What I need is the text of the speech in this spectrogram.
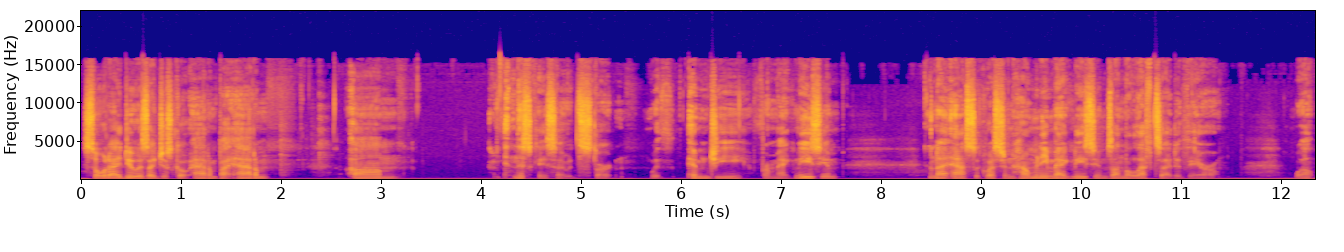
So what I do is I just go atom by atom. Um, in this case I would start with Mg for magnesium and I ask the question how many magnesiums on the left side of the arrow? Well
